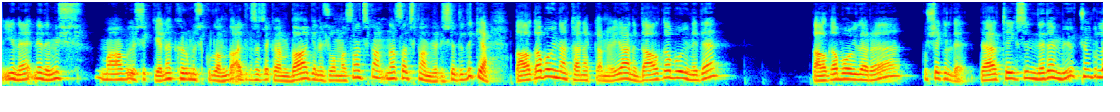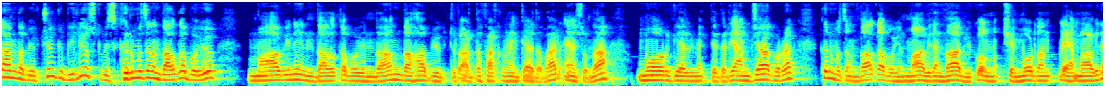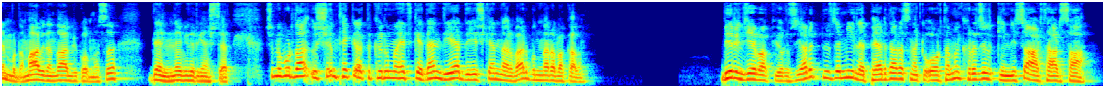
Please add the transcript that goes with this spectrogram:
yine ne demiş? Mavi ışık yerine kırmızı kullanımda aydınlık alanının daha geniş olmasına açıklan nasıl açıklanabilir? İşte dedik ya dalga boyundan kaynaklanıyor. Yani dalga boyu neden? Dalga boyları bu şekilde. Delta x'in neden büyük? Çünkü lambda büyük. Çünkü biliyoruz ki biz kırmızının dalga boyu mavinin dalga boyundan daha büyüktür. Arada farklı renkler de var. En sonunda mor gelmektedir. Yani cevap olarak kırmızının dalga boyun maviden daha büyük olma şey mordan veya maviden burada maviden daha büyük olması denilebilir gençler. Şimdi burada ışığın tekrar kırılma etki eden diğer değişkenler var. Bunlara bakalım. Birinciye bakıyoruz. Yarık düzlemi ile perde arasındaki ortamın kırıcılık indisi artarsa.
